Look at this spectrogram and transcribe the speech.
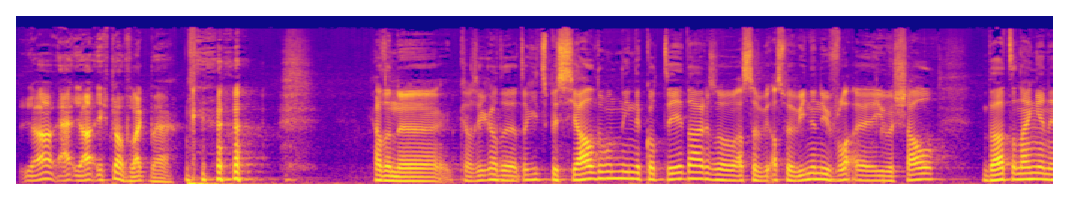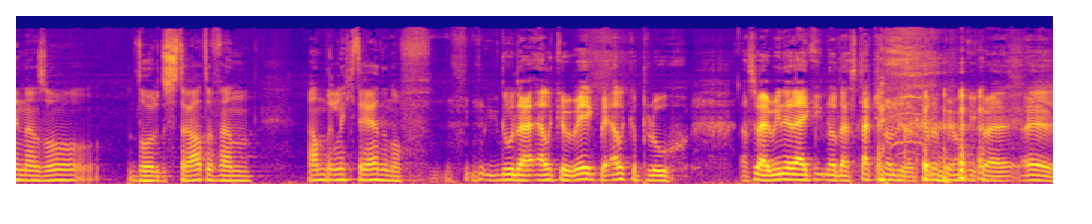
ja, ja, echt wel vlakbij. Gaat een, eh, ik ga zeggen, gaat, eh, toch iets speciaal doen in de coté daar? Zo, als, we, als we winnen, uw, vla, uw sjaal buiten hangen en dan zo door de straten van Anderlecht rijden? Of... Ik doe dat elke week bij elke ploeg. Als wij winnen, rijd ik naar dat stadje, naar die dorp. jongen. Ik, wij- hey.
